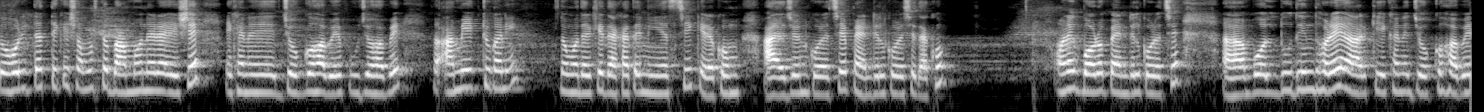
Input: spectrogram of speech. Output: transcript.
তো হরিদ্বার থেকে সমস্ত ব্রাহ্মণেরা এসে এখানে যজ্ঞ হবে, পুজো হবে। তো আমি একটুখানি তোমাদেরকে দেখাতে নিয়ে এসেছি কীরকম আয়োজন করেছে, প্যান্ডেল করেছে, দেখো। অনেক বড় প্যান্ডেল করেছে। বল, দুদিন ধরে আর কি এখানে যজ্ঞ হবে,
